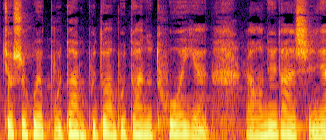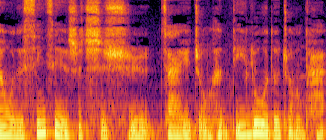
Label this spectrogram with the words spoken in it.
就是会不断、不断、不断的拖延，然后那段时间我的心情也是持续在一种很低落的状态，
